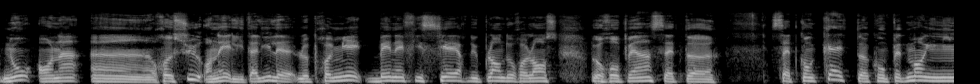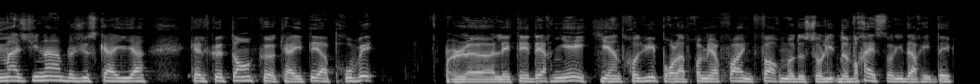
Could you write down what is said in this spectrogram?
Nous on a un reçu on est l'Italie le, le, premier bénéficiaire du plan de relance européen cette euh, cette conquête complètement inimaginable jusqu'à il y a quelque temps qui a été approuvée l'été dernier qui introduit pour la première fois une forme de, de vraie solidarité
